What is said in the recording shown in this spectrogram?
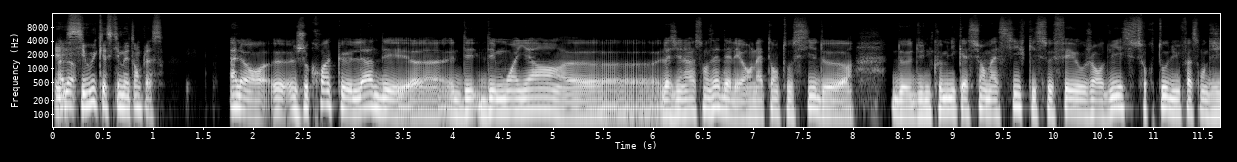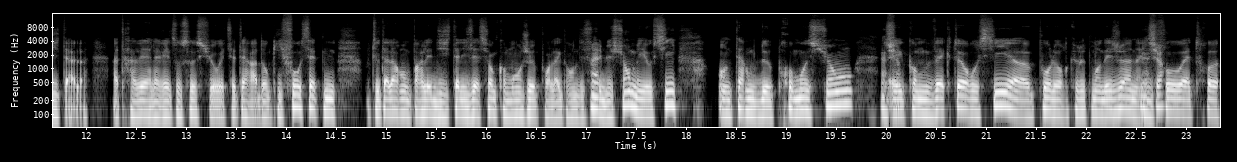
Et si oui, qu'est-ce qu'ils mettent en place? Alors, euh, je crois que l'un des, euh, des, des, moyens, euh, la génération Z, elle est en attente aussi de d'une communication massive qui se fait aujourd'hui, surtout d'une façon digitale, à travers les réseaux sociaux, etc. Donc, il faut cette. Tout à l'heure, on parlait de digitalisation comme enjeu pour la grande distribution, mais aussi en termes de promotion et comme vecteur aussi pour le recrutement des jeunes. il faut être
